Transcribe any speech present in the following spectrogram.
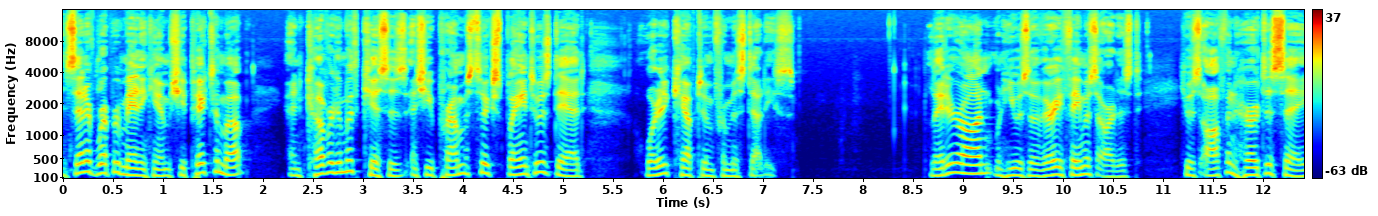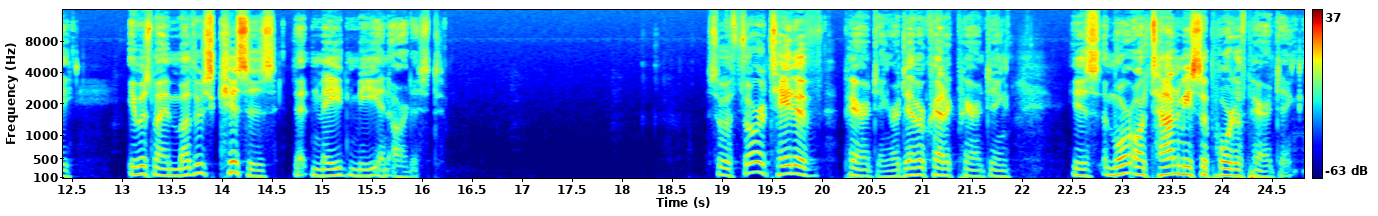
Instead of reprimanding him, she picked him up and covered him with kisses, and she promised to explain to his dad what had kept him from his studies. Later on, when he was a very famous artist, he was often heard to say, It was my mother's kisses that made me an artist. So, authoritative parenting or democratic parenting is more autonomy supportive parenting,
